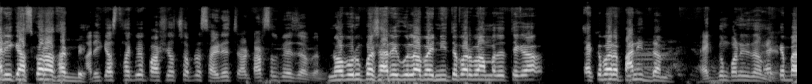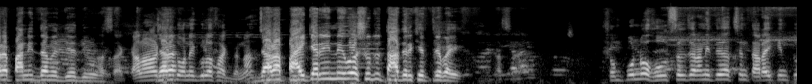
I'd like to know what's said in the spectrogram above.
আরি কাজ করা থাকবে। আরি কাজ থাকবে পাশে হচ্ছে আপনার সাইডে টার্সেল পেয়ে যাবেন। নবরূপা শাড়িগুলা ভাই নিতে পারব আমাদের থেকে একেবারে পানির দামে। একদম পানির দামে? একেবারে পানির দামে দিয়ে দিব। আচ্ছা কালার কিন্তু অনেকগুলো থাকবে না? যারা পাইকারি নিব শুধু তাদের ক্ষেত্রে ভাই। আচ্ছা। সম্পূর্ণ হোলসেল যারা নিতে যাচ্ছেন তারাই কিন্তু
